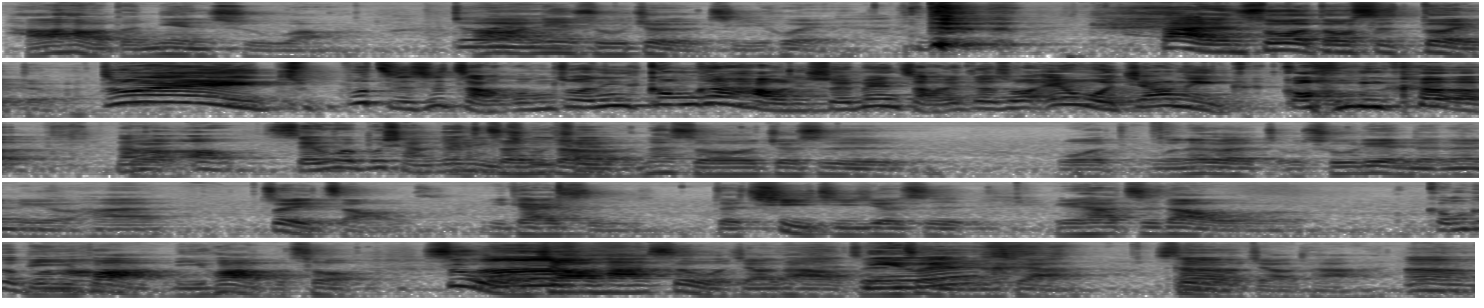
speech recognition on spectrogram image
好好的念书啊，啊好好念书就有机会。大人说的都是对的。对，不只是找工作，你功课好，你随便找一个说，哎、欸，我教你功课，然后哦，谁会不想跟你出去？真的，那时候就是。我我那个我初恋的那个女友，她最早一开始的契机，就是因为她知道我功课不好，理化理化不错，是我教她，是我教她，我真证明一下，是我教她。嗯，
